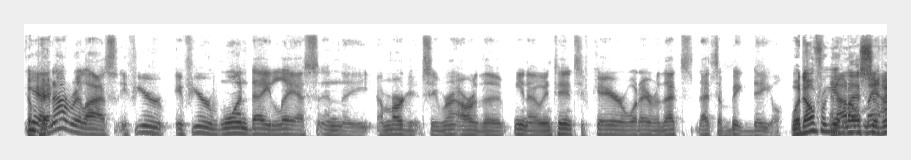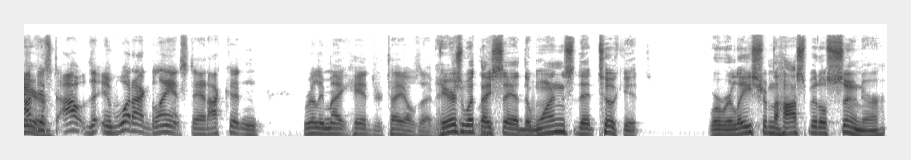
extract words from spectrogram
yeah, and I realize if you're if you're one day less in the emergency room or the you know intensive care or whatever, that's that's a big deal. Well, don't forget And I less man, I severe. just I, and what I glanced at, I couldn't really make heads or tails of it. Here's what they said: the ones that took it were released from the hospital sooner,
